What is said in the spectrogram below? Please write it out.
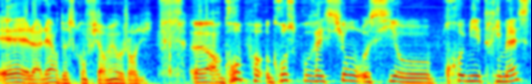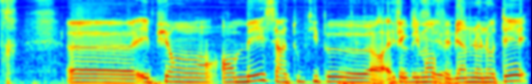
et elle a l'air de se confirmer aujourd'hui. Euh, alors gros, grosse progression aussi au premier trimestre. Euh, et puis en, mai, c'est un tout petit peu. Euh, alors effectivement, on fait bien de le noter.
